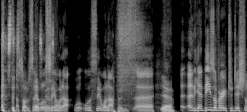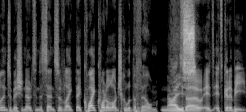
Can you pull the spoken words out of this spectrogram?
this That's what I'm saying. We'll see on. what we'll, we'll see what happens. Uh, Yeah, and again, these are very traditional intermission notes in the sense of like they're quite chronological with the film. nice. So it, it's gonna be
